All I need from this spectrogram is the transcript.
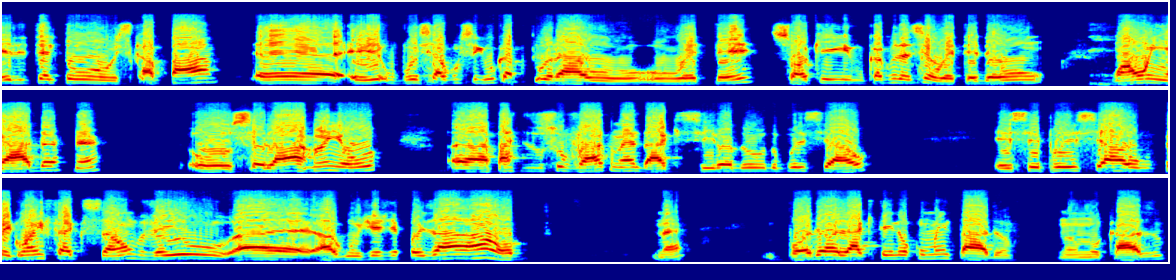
ele tentou escapar. É, o policial conseguiu capturar o, o, ET, só que o que aconteceu? O ET deu um, uma unhada, né? Ou sei lá, arranhou a parte do sovaco, né? Da axila do, do policial. Esse policial pegou uma infecção, veio é, alguns dias depois a, a óbito, né? Pode olhar que tem documentado, no, no caso.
